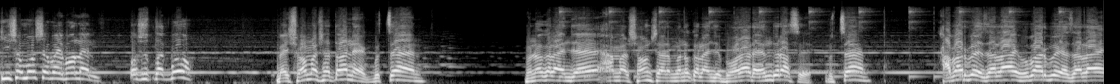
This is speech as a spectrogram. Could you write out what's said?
কি সমস্যা ভাই বলেন। ওষুধ লাগবো? ভাই সমস্যা তো অনেক বুঝছেন? মনে করলেন যে আমার সংসার মনে করলেন যে ভরাটা এন্দুর আছে বুঝছেন? খাবার বয়ে জ্বালায় হুবার বয়ে জ্বালায়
